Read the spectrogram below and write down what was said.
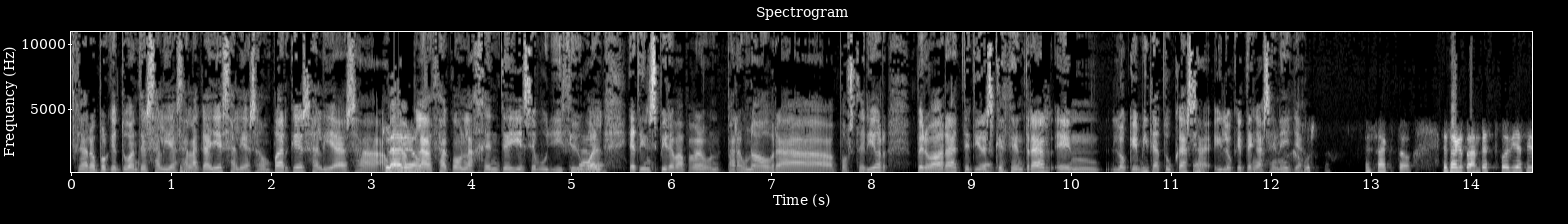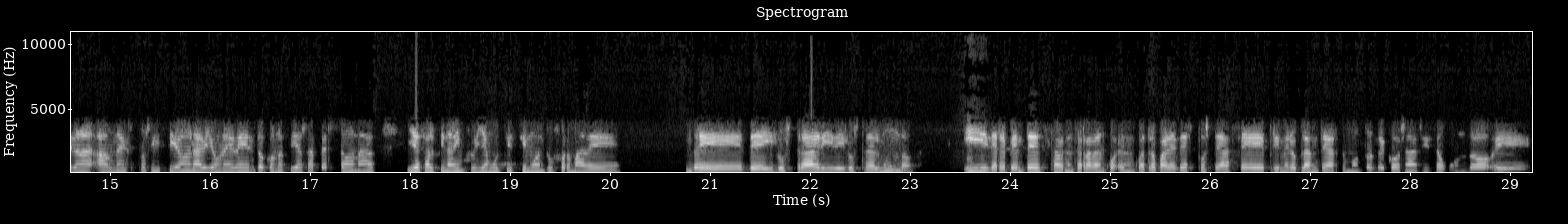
Claro, porque tú antes salías a la calle, salías a un parque, salías a, una plaza con la gente y ese bullicio igual ya te inspiraba para, para, una obra posterior, pero ahora te tienes que centrar en lo que mira tu casa y lo que tengas en ella. Exacto, exacto. Antes podías ir a una exposición, había un evento, conocías a personas y eso al final influye muchísimo en tu forma de, de, de ilustrar y de ilustrar el mundo y de repente estar encerrada en, cuatro paredes pues te hace primero plantearte un montón de cosas y segundo eh,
